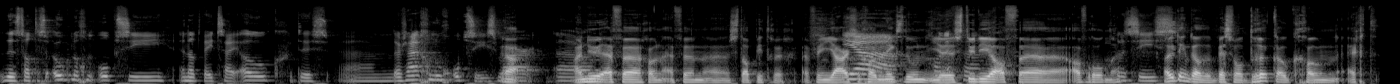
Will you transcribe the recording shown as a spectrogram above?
dus dat is ook nog een optie. En dat weet zij ook. Dus ehm, er zijn genoeg opties. Ja. Maar, ehm, Maar nu even, gewoon even een eh, stapje terug. Even een jaartje Ja, gewoon niks doen. gewoon Je even- studie af, eh, afronden. Precies. Ik denk dat het best wel druk ook gewoon echt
